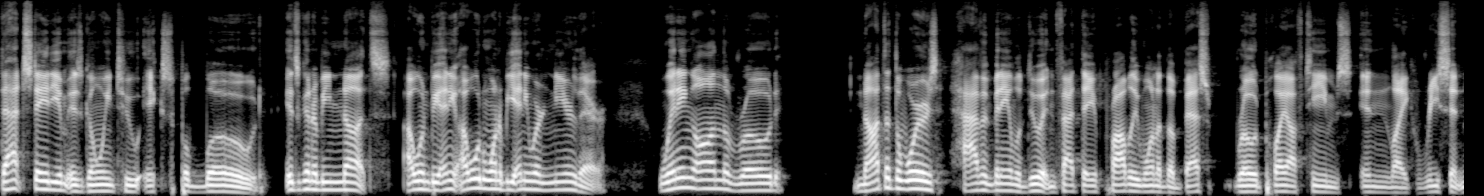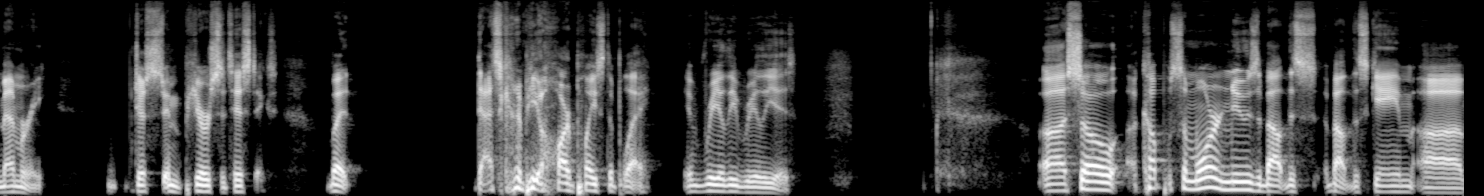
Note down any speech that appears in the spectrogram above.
that stadium is going to explode. It's going to be nuts. I wouldn't be any I wouldn't want to be anywhere near there. Winning on the road, not that the Warriors haven't been able to do it. In fact, they're probably one of the best road playoff teams in like recent memory just in pure statistics. But that's going to be a hard place to play. It really, really is. Uh, so a couple, some more news about this about this game. Uh,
